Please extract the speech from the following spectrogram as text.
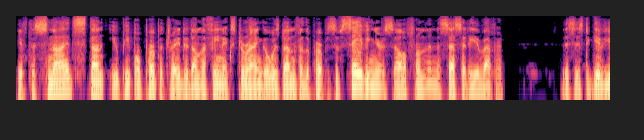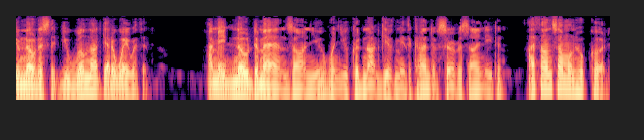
If the snide stunt you people perpetrated on the Phoenix Durango was done for the purpose of saving yourself from the necessity of effort, this is to give you notice that you will not get away with it. I made no demands on you when you could not give me the kind of service I needed. I found someone who could.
